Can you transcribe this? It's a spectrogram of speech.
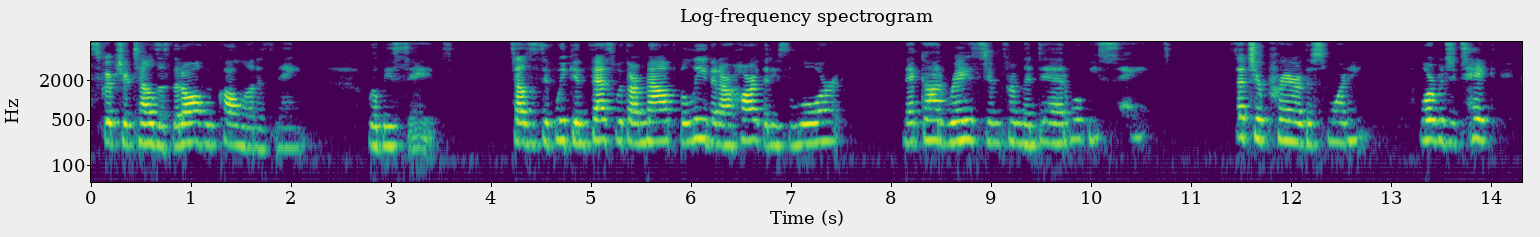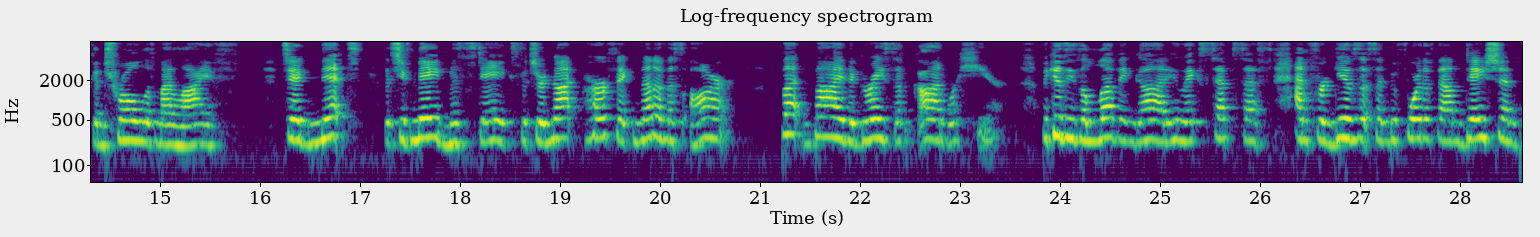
Scripture tells us that all who call on His name will be saved. It tells us if we confess with our mouth, believe in our heart that He's Lord, that God raised him from the dead will be saved. Is that your prayer this morning? Lord, would you take control of my life to admit that you've made mistakes, that you're not perfect. None of us are. But by the grace of God, we're here because he's a loving God who accepts us and forgives us. And before the foundation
